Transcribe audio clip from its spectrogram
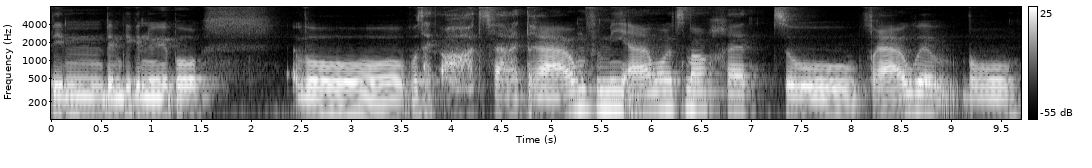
beim, beim Gegenüber, wo, wo sagt, oh, das wäre ein Traum für mich auch mal zu machen. Zu Frauen, wo,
